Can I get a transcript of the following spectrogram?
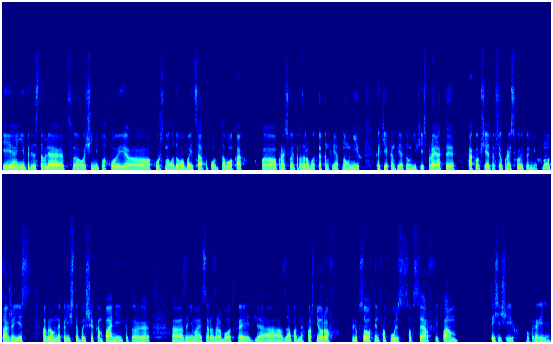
и они предоставляют очень неплохой а, курс молодого бойца по поводу того, как происходит разработка конкретно у них, какие конкретно у них есть проекты, как вообще это все происходит у них. Ну, также есть огромное количество больших компаний, которые а, занимаются разработкой для западных партнеров, Luxoft, Infopulse, SoftServe, IPAM, тысячи их в Украине.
